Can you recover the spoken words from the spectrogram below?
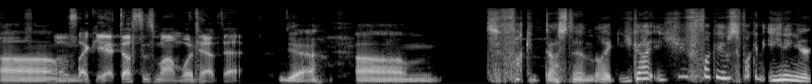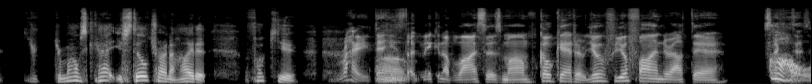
Um, I was like, yeah, Dustin's mom would have that. yeah. Um, fucking Dustin. Like you got you fucking was fucking eating your, your your mom's cat. You're still trying to hide it. Fuck you. Right. Then Um, he's like making up lies to his mom. Go get her. You'll you'll find her out there. It's like, Oh that's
